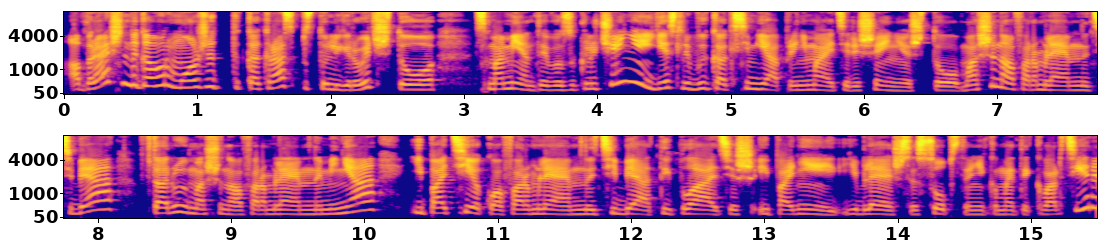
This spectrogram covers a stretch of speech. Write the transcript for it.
А брачный договор может как раз постулировать, что с момента его заключения, если вы как семья принимаете решение, что машину оформляем на тебя, вторую машину оформляем на меня, ипотеку оформляем на тебя, ты платишь и по ней являешься собственником этой квартиры,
